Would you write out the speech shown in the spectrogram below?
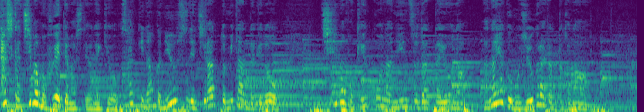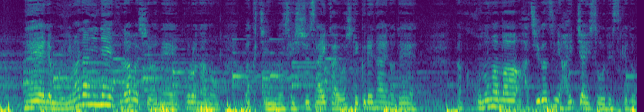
確か千葉も増えてましたよね今日。さっきなんかニュースでちらっと見たんだけど千葉も結構な人数だったような750ぐらいだったかな。ねえでもいまだにね船橋はねコロナのワクチンの接種再開をしてくれないのでなんかこのまま8月に入っちゃいそうですけど。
